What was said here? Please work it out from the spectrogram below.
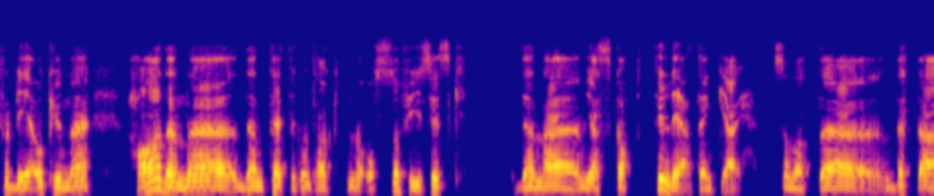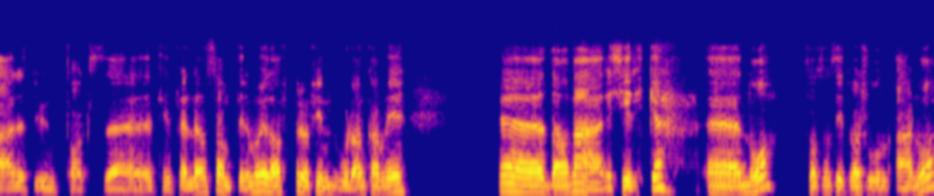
for det å kunne ha den, uh, den tette kontakten også fysisk, er, vi er skapt til det, tenker jeg. Sånn at uh, dette er et unntakstilfelle. og Samtidig må vi da prøve å finne ut hvordan kan vi uh, da være kirke uh, nå, sånn som situasjonen er nå.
